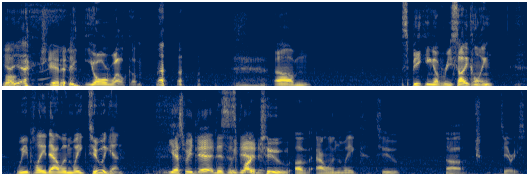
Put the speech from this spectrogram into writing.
Yeah, Paul. yeah. Appreciate it. You're welcome. um, speaking of recycling, we played Alan Wake 2 again. yes, we did. This is we part did. two of Alan Wake 2 uh, series.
